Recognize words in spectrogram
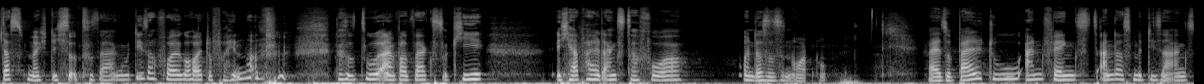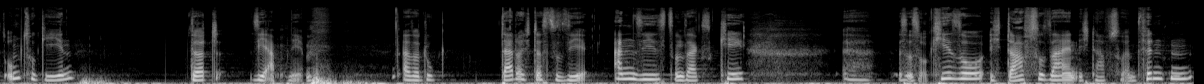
das möchte ich sozusagen mit dieser Folge heute verhindern, dass du einfach sagst, okay, ich habe halt Angst davor und das ist in Ordnung. Weil sobald du anfängst, anders mit dieser Angst umzugehen, wird sie abnehmen. Also du, dadurch, dass du sie ansiehst und sagst, okay, äh, es ist okay so, ich darf so sein, ich darf so empfinden,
